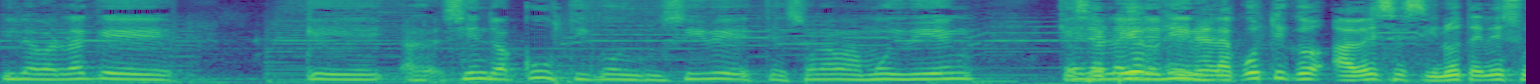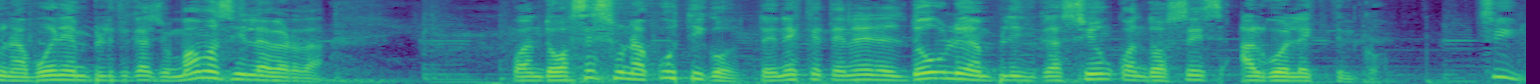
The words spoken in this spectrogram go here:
y la verdad que, que ah, siendo acústico inclusive este, sonaba muy bien. que se pierde en el acústico a veces si no tenés una buena amplificación. Vamos a decir la verdad. Cuando haces un acústico tenés que tener el doble de amplificación cuando haces algo eléctrico. Sí,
